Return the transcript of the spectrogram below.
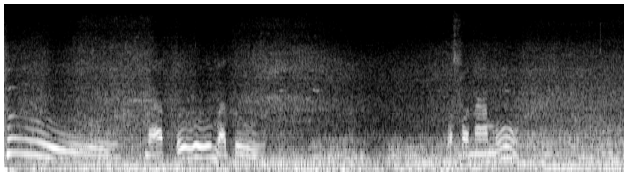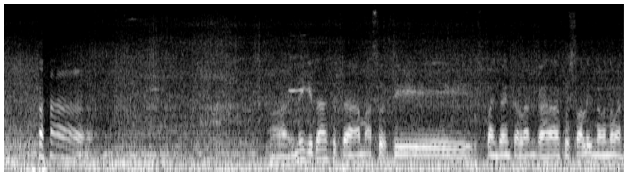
Huh batu batu. Pesonamu. Nah ini kita sudah masuk di sepanjang jalan ke Agus Salim teman-teman.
